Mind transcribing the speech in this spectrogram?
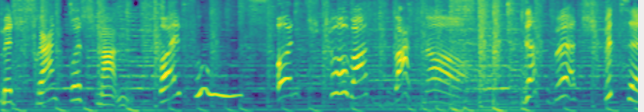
Mit Frank Buschmann, Wolf Fuß und Thomas Wagner. Das wird spitze.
